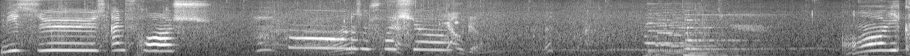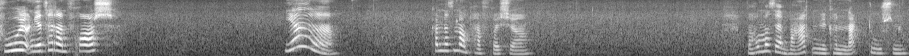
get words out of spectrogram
Wie süß. Ein Frosch. Oh, das sind Frösche. Oh, wie cool. Und jetzt hat er einen Frosch. Ja. Komm, das sind noch ein paar Frösche. Warum muss er warten? Wir können nackt duschen.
